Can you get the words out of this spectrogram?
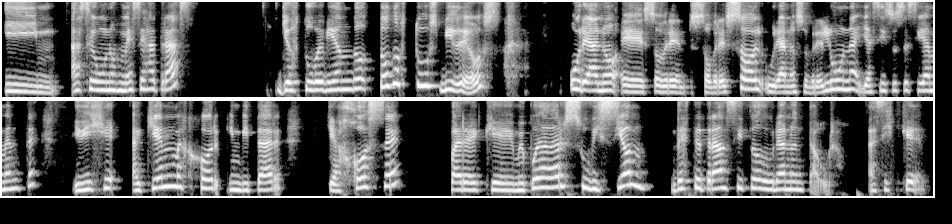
y hace unos meses atrás yo estuve viendo todos tus videos Urano eh, sobre, sobre el Sol, Urano sobre Luna y así sucesivamente. Y dije, ¿a quién mejor invitar que a José para que me pueda dar su visión de este tránsito de Urano en Tauro? Así que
